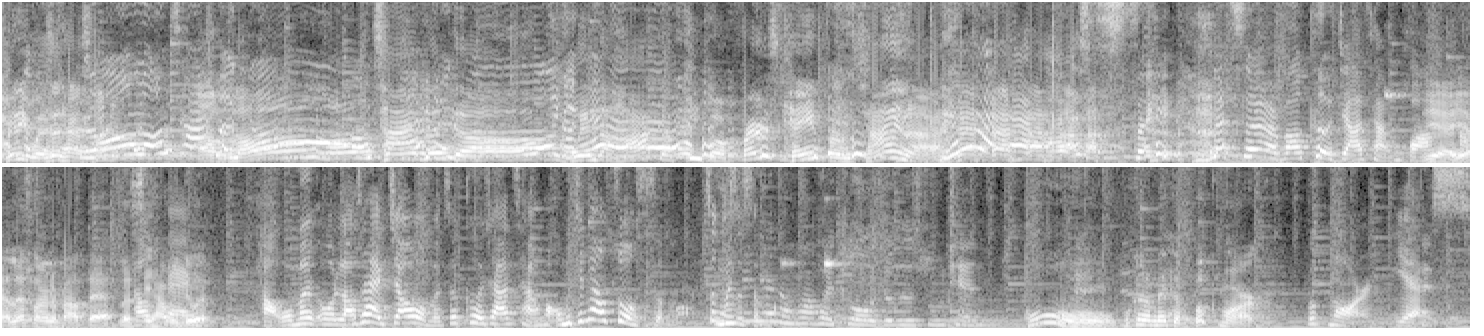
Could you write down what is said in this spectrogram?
But anyways, it has Long, long time a ago. long, long time ago when the. Hakka people first came from China. Yes，所以 Let's learn about 客家残花。yeah, yeah. Let's learn about that. Let's see how we do it. 好，我们我老师来教我们这客家残花。我们今天要做什么？这我个是什么今天的话会做就是书签，Oh, we're gonna make a bookmark.？Bookmark，yes。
